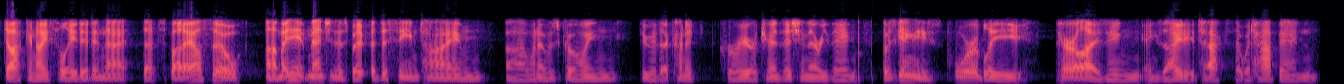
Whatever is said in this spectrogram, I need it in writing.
stuck and isolated in that that spot. I also um, I didn't mention this, but at the same time, uh, when I was going through that kind of career transition everything, I was getting these horribly paralyzing anxiety attacks that would happen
